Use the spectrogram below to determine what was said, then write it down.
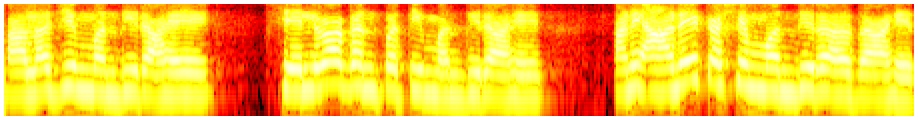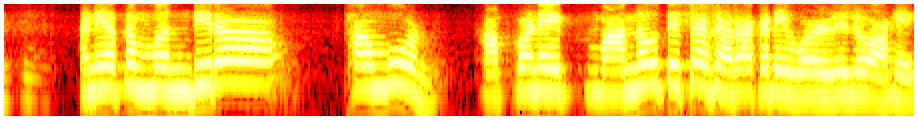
बालाजी मंदिर आहे सेलवा गणपती मंदिर आहेत आणि अनेक असे मंदिर आहेत. आणि आता मंदिरं थांबून आपण एक मानवतेच्या घराकडे वळलेलो आहे.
